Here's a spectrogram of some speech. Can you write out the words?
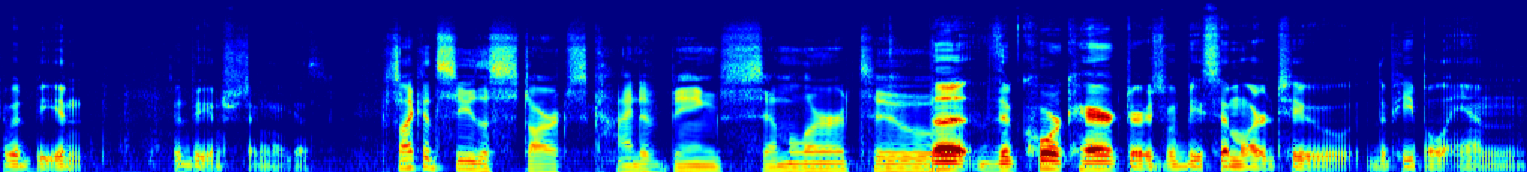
it would be in, it would be interesting, I guess. Because I could see the Starks kind of being similar to. The the core characters would be similar to the people in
